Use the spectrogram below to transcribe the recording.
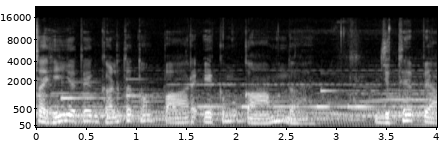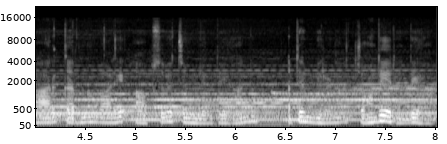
ਸਹੀ ਅਤੇ ਗਲਤ ਤੋਂ ਪਾਰ ਇੱਕ ਮੁਕਾਮ ਹੁੰਦਾ ਹੈ, ਜਿੱਥੇ ਪਿਆਰ ਕਰਨ ਵਾਲੇ ਆਪਸ ਵਿੱਚ ਮਿਲਦੇ ਹਨ ਅਤੇ ਮਿਲਣਾ ਚਾਹੁੰਦੇ ਰਹਿੰਦੇ ਹਨ।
